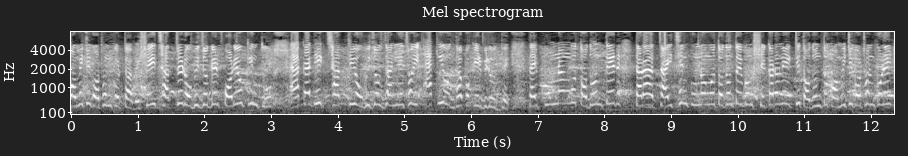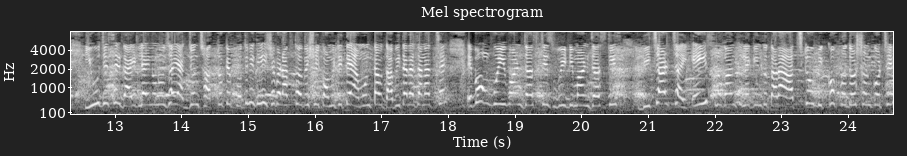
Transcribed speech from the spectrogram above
কমিটি গঠন করতে হবে। সেই ছাত্রের অভিযোগের পরেও কিন্তু একাধিক ছাত্রী অভিযোগ জানিয়েছে ওই একই অধ্যাপকের বিরুদ্ধে। তাই পূর্ণাঙ্গ তদন্তের, তারা চাইছেন পূর্ণাঙ্গ তদন্ত এবং সে কারণে একটি তদন্ত কমিটি গঠন করে ইউজিসির গাইডলাইন অনুযায়ী একজন ছাত্রকে প্রতিনিধি হিসেবে রাখতে হবে সেই কমিটিতে, এমনটাও দাবি তারা জানাচ্ছেন। এবং we want justice we demand justice বিচার চাই। এই স্লোগান তুলে কিন্তু তারা আজকেও বিক্ষোভ প্রদর্শন করছেন।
